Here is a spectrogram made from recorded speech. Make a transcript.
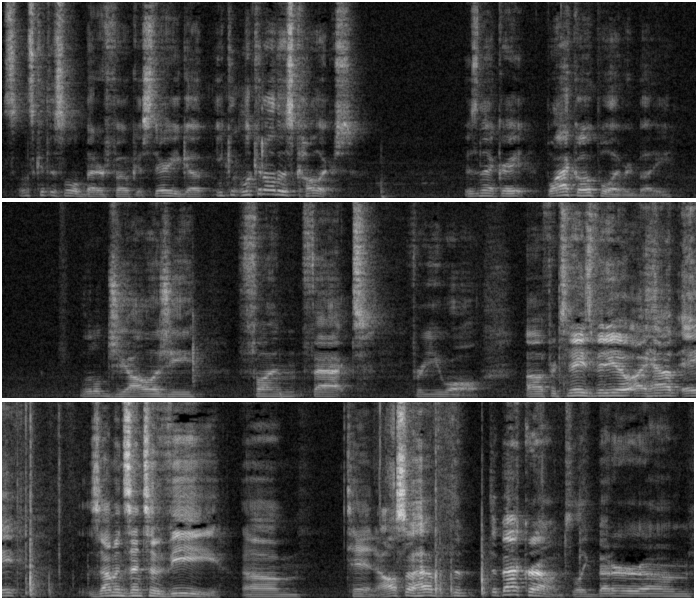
so let's get this a little better focus. There you go. You can look at all those colors. Isn't that great? Black Opal, everybody. Little geology fun fact for you all. Uh, for today's video, I have a Zamazenta V um, tin. I also have the, the background, like better, um,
